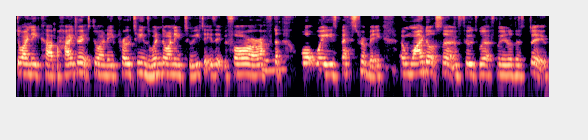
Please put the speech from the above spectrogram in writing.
do I need carbohydrates? Do I need proteins? When do I need to eat it? Is it before or after? Mm-hmm. What way is best for me? And why don't certain foods work for me and others do?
